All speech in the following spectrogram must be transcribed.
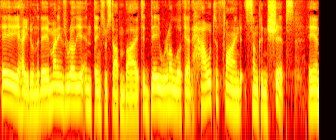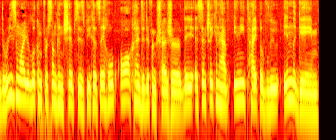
Hey, how you doing today? My name's Relyea, and thanks for stopping by. Today we're going to look at how to find sunken ships. And the reason why you're looking for sunken ships is because they hold all kinds of different treasure. They essentially can have any type of loot in the game,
